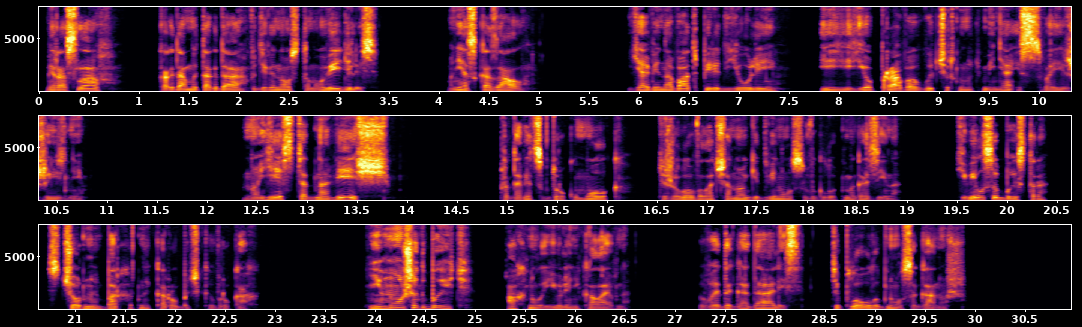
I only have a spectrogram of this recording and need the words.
«Мирослав, когда мы тогда, в девяностом, увиделись, мне сказал, я виноват перед Юлей и ее право вычеркнуть меня из своей жизни. Но есть одна вещь...» Продавец вдруг умолк, тяжело волоча ноги, двинулся вглубь магазина. Явился быстро, с черной бархатной коробочкой в руках — «Не может быть!» — ахнула Юлия Николаевна. «Вы догадались!» — тепло улыбнулся Гануш.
